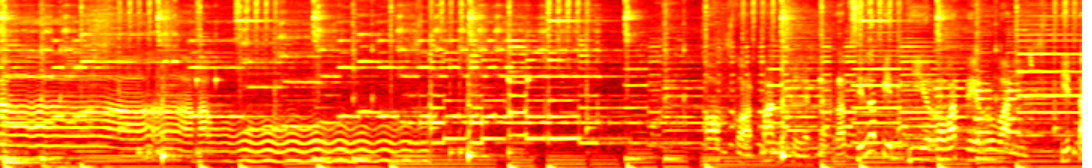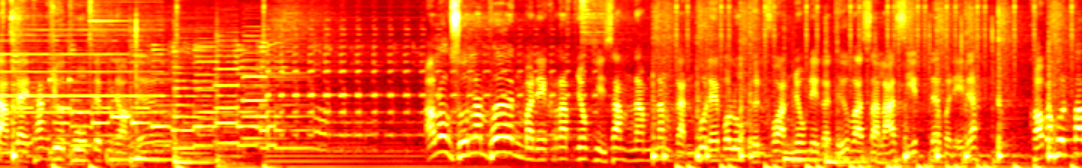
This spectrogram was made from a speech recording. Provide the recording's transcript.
นาเฮาอ้อมกอดบ้านเกิดนะครับ ศิลปินพีรวัตรเวรุวัน ติดตามได้ทั้ง YouTube เด้อพี่น้องเด้อเอาลงศูนย์ลำเพลินบัดนี้ครับ ยกที่ซ้ำนำนำกันผู้ใดบรูขึ้นฟอนยกนี่ก็ถือว่าสารสิทธิ์เด้อบัดนี้เด้อขอบพระคุณป้า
